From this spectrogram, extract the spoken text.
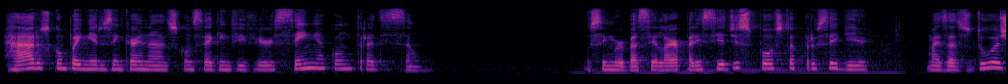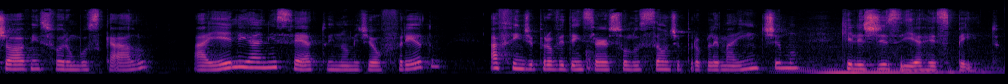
Raros companheiros encarnados conseguem viver sem a contradição. O senhor Bacelar parecia disposto a prosseguir, mas as duas jovens foram buscá-lo, a ele e a Aniceto, em nome de Alfredo, a fim de providenciar solução de problema íntimo que lhes dizia respeito.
